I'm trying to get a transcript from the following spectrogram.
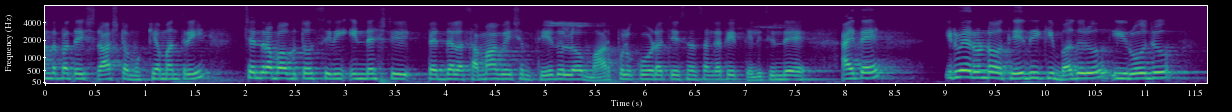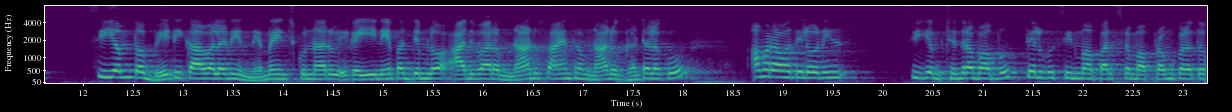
ఆంధ్రప్రదేశ్ రాష్ట్ర ముఖ్యమంత్రి చంద్రబాబుతో సినీ ఇండస్ట్రీ పెద్దల సమావేశం తేదీల్లో మార్పులు కూడా చేసిన సంగతి తెలిసిందే. అయితే ఇరవై రెండవ తేదీకి బదులు ఈరోజు సీఎంతో భేటీ కావాలని నిర్ణయించుకున్నారు. ఇక ఈ నేపథ్యంలో ఆదివారం నాడు సాయంత్రం నాలుగు గంటలకు అమరావతిలోని సీఎం చంద్రబాబు తెలుగు సినిమా పరిశ్రమ ప్రముఖులతో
